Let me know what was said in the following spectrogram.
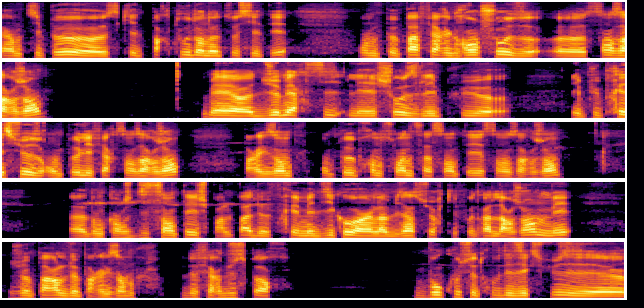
un petit peu euh, ce qui est de partout dans notre société. On ne peut pas faire grand-chose euh, sans argent. Mais Dieu merci, les choses les plus, précieuses, on peut les faire sans argent. Par exemple, on peut prendre soin de sa santé sans argent. donc quand je dis santé, je ne parle pas de frais médicaux. Hein. Là, bien sûr qu'il faudra de l'argent, mais je parle de, par exemple, de faire du sport, beaucoup se trouvent des excuses, euh,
